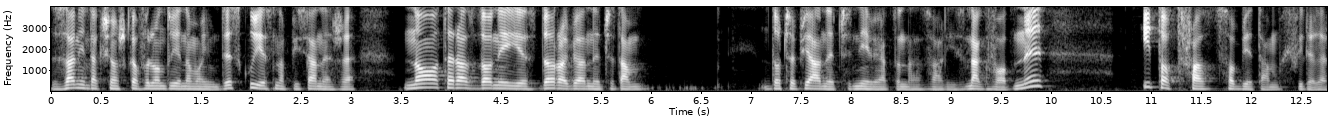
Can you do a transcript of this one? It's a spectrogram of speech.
zanim ta książka wyląduje na moim dysku, jest napisane, że no teraz do niej jest dorabiany, czy tam doczepiany, czy nie wiem jak to nazwali, znak wodny i to trwa sobie tam chwilę,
